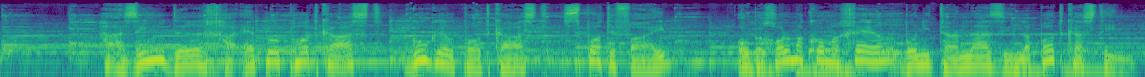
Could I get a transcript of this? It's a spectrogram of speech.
האזינו דרך האפל פודקאסט, גוגל פודקאסט, ספוטיפיי, או בכל מקום אחר בו ניתן להאזין לפודקאסטים.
